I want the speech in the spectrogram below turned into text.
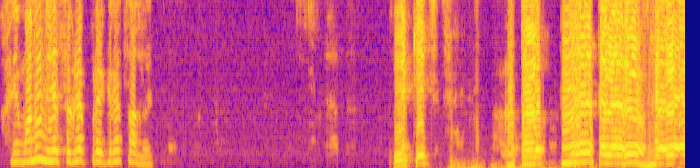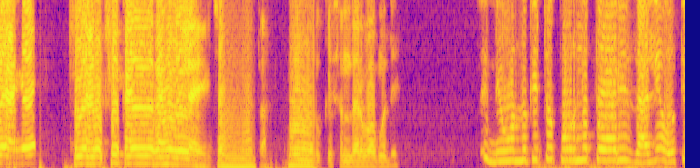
आणि म्हणून हे सगळ्या प्रक्रिया चालू आहेत. नक्कीच. आता पूर्ण तयारी झालेली आहे की आणखी काही राहिलेलं आहे याच्यामध्ये आता? निवडणुकी संदर्भामध्ये. निवडणुकीत पूर्ण तयारी झाली होती.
